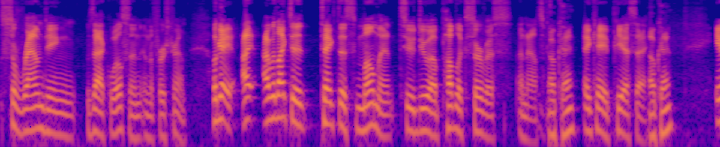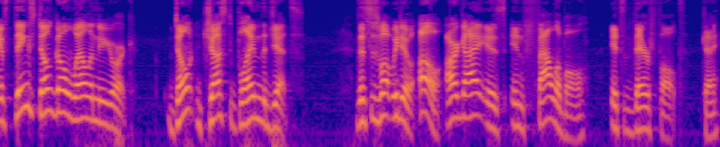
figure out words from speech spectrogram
surrounding Zach Wilson in the first round. Okay, I, I would like to take this moment to do a public service announcement, Okay. aka PSA. Okay. If things don't go well in New York, don't just blame the Jets. This is what we do. Oh, our guy is infallible. It's their fault. Okay.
